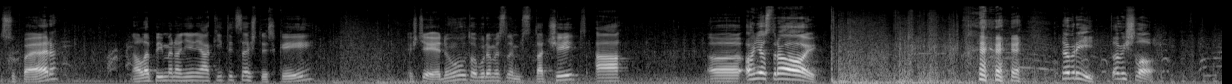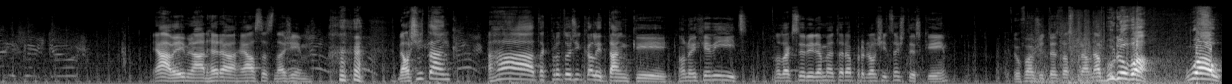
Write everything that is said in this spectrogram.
Super. Nalepíme na ně nějaký ty C4. Ještě jednu, to bude myslím stačit a... Uh, ohňostroj! Dobrý, to vyšlo. Já vím, nádhera, já se snažím. další tank. Aha, tak proto říkali tanky. Ono jich je víc. No tak si jdeme teda pro další C4. Doufám, že to je ta správná budova. Wow,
